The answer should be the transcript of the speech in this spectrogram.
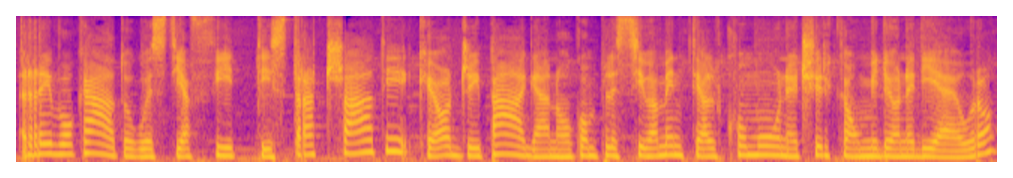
revocato questi affitti stracciati che oggi pagano complessivamente al comune circa un milione di euro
